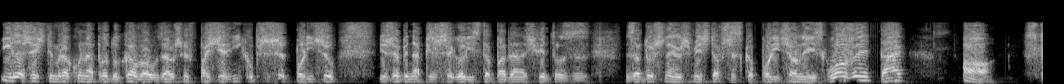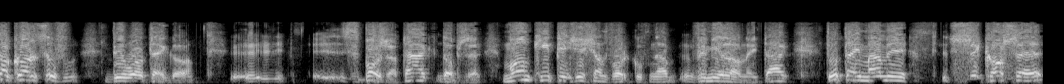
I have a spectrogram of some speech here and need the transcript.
ile żeś w tym roku naprodukował, załóżmy w październiku przyszedł, policzył, żeby na 1 listopada na święto z, zaduszne już mieć to wszystko policzone i z głowy, tak? O, 100 korców było tego y, y, zboża, tak? Dobrze. Mąki 50 worków na, wymielonej, tak? Tutaj mamy trzy kosze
